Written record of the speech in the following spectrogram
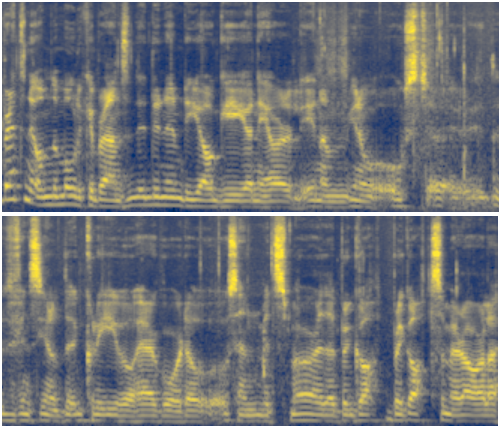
Berätta nu om de olika brands. Du nämnde Yogi och ni har inom you know, ost, eh, det finns you know, Grieve och Herrgård och, och sen med smör, Brigott, Bregott, som är Arla.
